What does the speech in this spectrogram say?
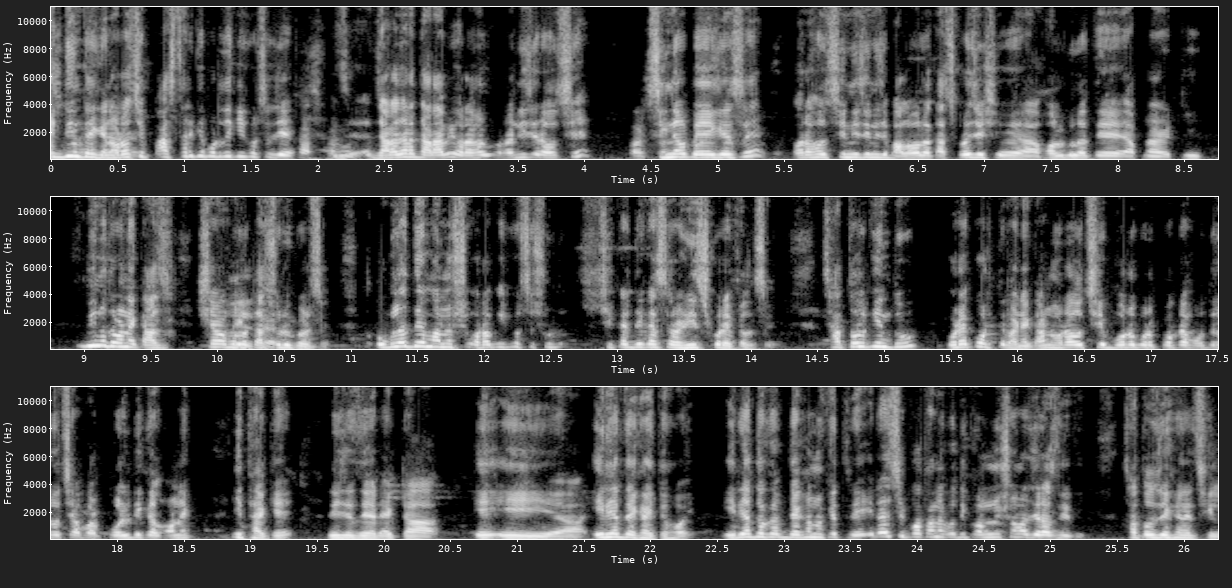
একদিন থেকে না ওরা হচ্ছে পাঁচ তারিখে পড়তে কি করছে যে যারা যারা দাঁড়াবে ওরা ওরা নিজেরা হচ্ছে সিগন্যাল পেয়ে গেছে। ওরা হচ্ছে নিজে নিজে ভালো ভালো কাজ করে যে হলগুলোতে আপনার কি বিভিন্ন ধরনের কাজ সেবামূলক কাজ শুরু করেছে। ওগুলা দিয়ে মানুষ ওরা কি করছে? শিক্ষার্থীর কাছে রিচ করে ফেলছে। ছাত্র কিন্তু ওরা করতে পারে কারণ ওরা হচ্ছে বড় বড় প্রোগ্রাম ওদের হচ্ছে আবার পলিটিক্যাল অনেক ই থাকে নিজেদের একটা এই এরিয়া দেখাইতে হয়। এরিয়া দেখানোর ক্ষেত্রে এটা হচ্ছে গতানুগতিক কনভেনশনাল যে রাজনীতি ছাত্র যেখানে ছিল।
